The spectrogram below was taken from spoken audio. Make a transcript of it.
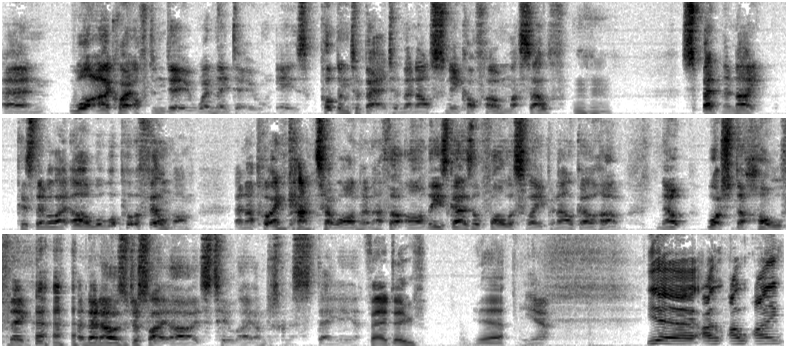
And what I quite often do when they do is put them to bed and then I'll sneak off home myself. Mm-hmm. Spent the night because they were like, "Oh, well, what? Put a film on." And I put Encanto on, and I thought, "Oh, these guys will fall asleep, and I'll go home." Nope, watched the whole thing, and then I was just like, "Oh, it's too late. I'm just gonna stay here." Fair dues. Yeah. Yeah. Yeah, I, I, I,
